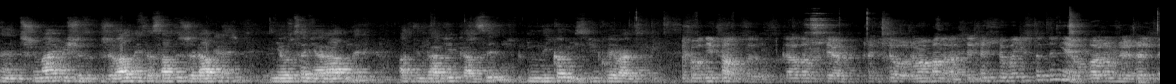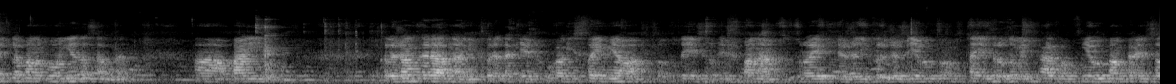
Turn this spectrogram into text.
e, trzymajmy się żelaznej zasady, że radny nie ocenia radnych, a tym bardziej pracy innej komisji. Dziękuję bardzo. Przewodniczący, zgadzam się częściowo, że ma Pan rację, częściowo niestety nie. Uważam, że jeżeli coś dla Pana było niezasadne, a Pani koleżanka radna niektóre takie uwagi swoje miała, to tutaj jest również w Pana projekcie, że niektóre rzeczy nie był Pan w stanie zrozumieć albo nie był Pan pewien, co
